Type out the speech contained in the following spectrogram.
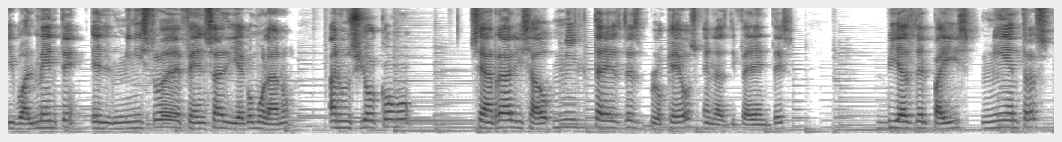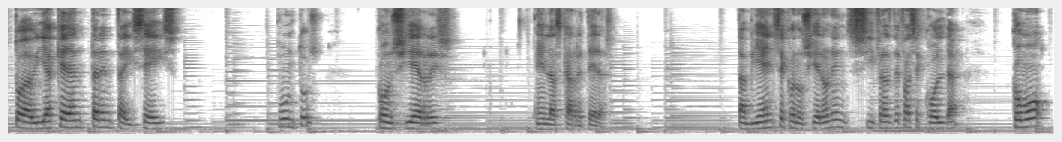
Igualmente, el ministro de Defensa, Diego Molano, anunció como se han realizado 1.003 desbloqueos en las diferentes vías del país, mientras todavía quedan 36 puntos con cierres en las carreteras. También se conocieron en cifras de fase colda cómo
